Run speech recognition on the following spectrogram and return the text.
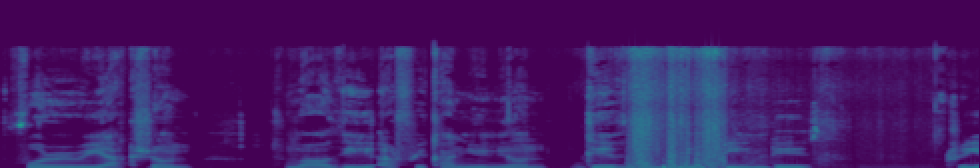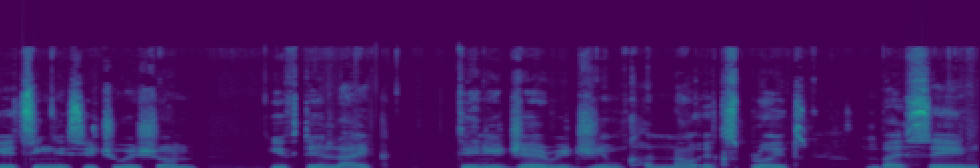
for a reaction, while the African Union gave them 15 days, creating a situation, if they like, the Niger regime can now exploit by saying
